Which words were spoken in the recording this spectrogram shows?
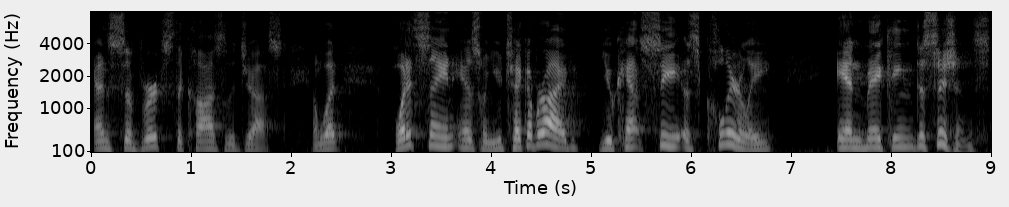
and subverts the cause of the just. And what, what it's saying is when you take a bribe, you can't see as clearly in making decisions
